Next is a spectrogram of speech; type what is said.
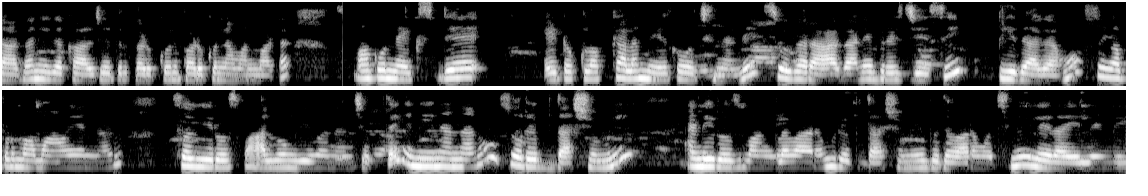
రాగానే ఇక కాలు చేతులు కడుక్కొని పడుకున్నాం అనమాట మాకు నెక్స్ట్ డే ఎయిట్ ఓ క్లాక్కి అలా మేలుక వచ్చిందండి. సో ఇక రాగానే బ్రష్ చేసి టీ తాగాము. సో ఇక అప్పుడు మా మామయ్య అన్నాడు సో ఈరోజు రోజు పాలు ఇవ్వను అని చెప్తే నేను అన్నాను. సో రేపు దశమి అండ్ ఈరోజు మంగళవారం రేపు దశమి బుధవారం వచ్చింది లేదా ఎల్లుండి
